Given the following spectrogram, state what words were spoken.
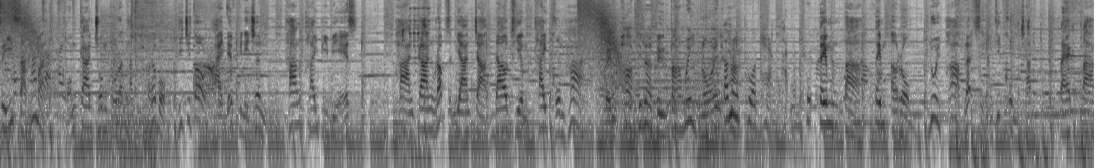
สีสันใหม่ของการชมโทรทัศน์ระบบดิจิตอล High Definition ทางไทย PBS ผ่านการรับสัญญาณจากดาวเทียมไทยคมเป็นภาพที่น่าตื่นตาไม่น้อยเลยก็คมีรับถั่วแขกผัดน้ำผึ้ง5 เต็มตาเต็มอารมณ์ ด้วยภาพและเสียงที่คมชัด แตกต่าง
